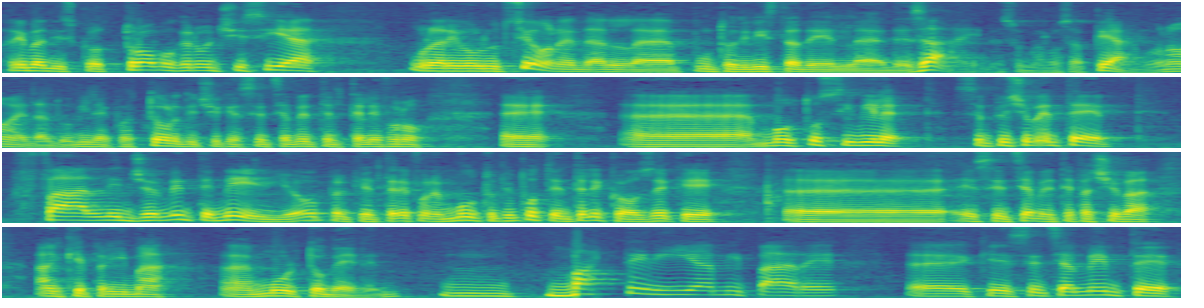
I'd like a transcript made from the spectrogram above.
ribadisco, trovo che non ci sia una rivoluzione dal punto di vista del design, insomma lo sappiamo, no? è dal 2014 che essenzialmente il telefono è eh, molto simile, semplicemente fa leggermente meglio, perché il telefono è molto più potente, le cose che eh, essenzialmente faceva anche prima eh, molto bene. Mm, batteria mi pare eh, che essenzialmente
